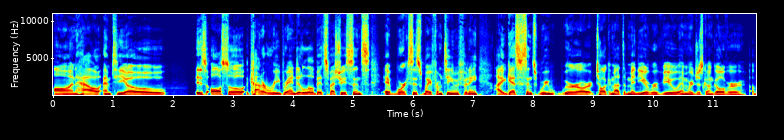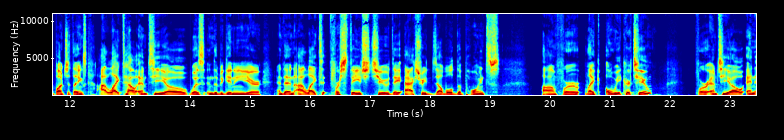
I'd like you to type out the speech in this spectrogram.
on how MTO is also kind of rebranded a little bit, especially since it works its way from Team Affinity. I guess since we we're talking about the mid-year review and we're just going to go over a bunch of things. I liked how MTO was in the beginning of the year, and then I liked for stage two they actually doubled the points um, for like a week or two for MTO. And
